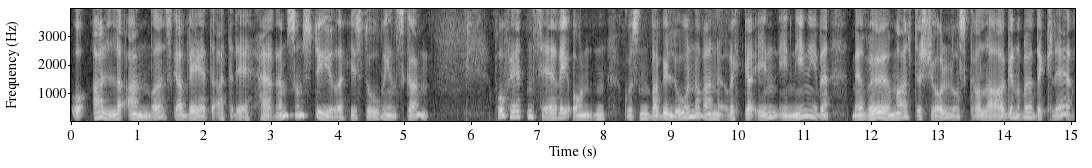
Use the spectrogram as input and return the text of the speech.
og alle andre skal vite at det er Herren som styrer historiens gang. Profeten ser i ånden hvordan babylonerne rykker inn i Ninive med rødmalte skjold og skarlagenrøde klær.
